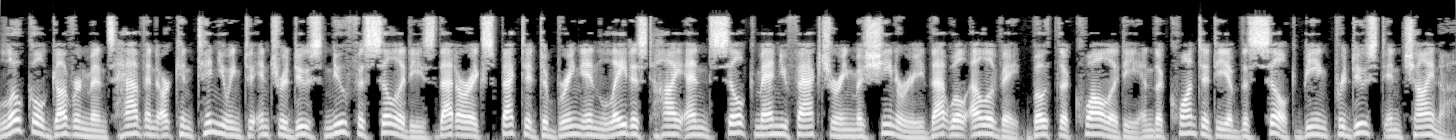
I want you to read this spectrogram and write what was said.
Local governments have and are continuing to introduce new facilities that are expected to bring in latest high-end silk manufacturing machinery that will elevate both the quality and the quantity of the silk being produced in China.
